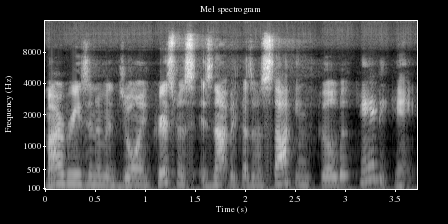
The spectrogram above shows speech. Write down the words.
My reason of enjoying Christmas is not because of a stocking filled with candy canes.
